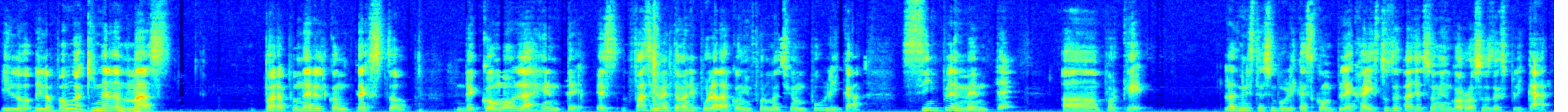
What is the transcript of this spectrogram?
y, lo, y lo pongo aquí nada más para poner el contexto de cómo la gente es fácilmente manipulada con información pública simplemente ah, porque la administración pública es compleja y estos detalles son engorrosos de explicar.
